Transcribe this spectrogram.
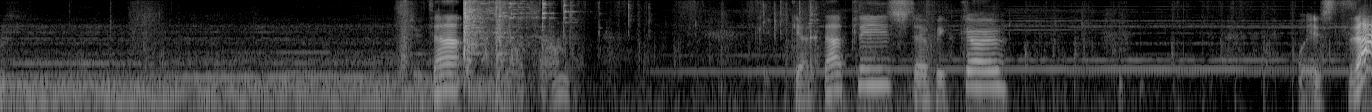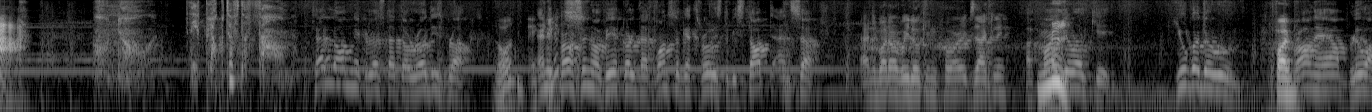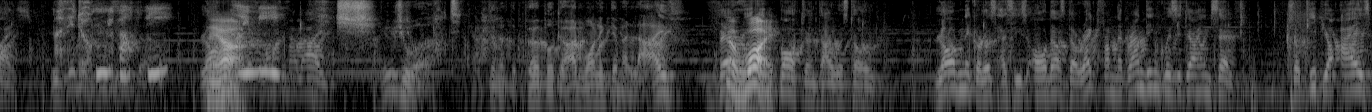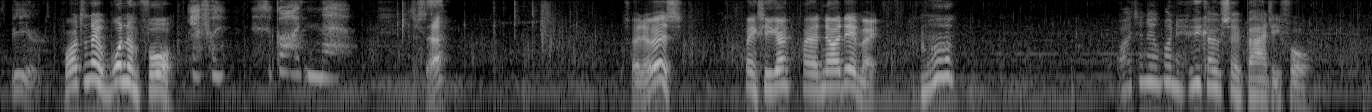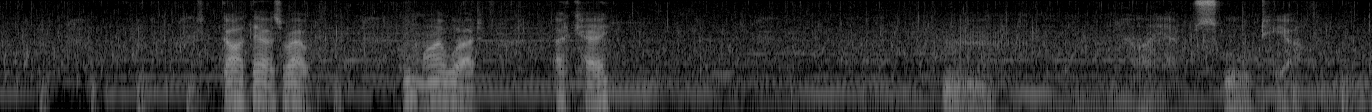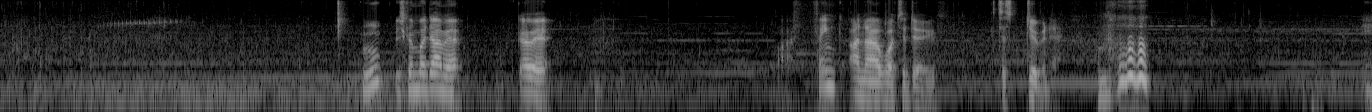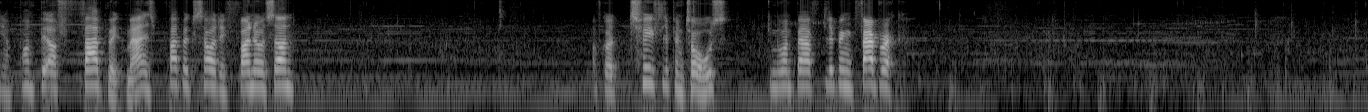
That. Get that, please. There we go. What is that? Oh no. They blocked off the farm. Tell Lord Nicholas that the road is blocked. Lord Nicholas? Any person or vehicle that wants to get through is to be stopped and searched. And what are we looking for exactly? A five-year-old kid, Hugo de Rune, Five. brown hair, blue eyes. His Are they talking about me? Lord They are. Nicholas I mean- wants him alive. Shh. Usual. Captain of the Purple Guard wanting them alive? Very why? important, I was told. Lord Nicholas has his orders direct from the Grand Inquisitor himself. So keep your eyes peeled. What do I know? One and four. Careful. There's a garden there. Is there? So there is. Thanks, Hugo. I had no idea, mate. What? Why do no one Hugo so badly for? There's a guard there as well. Oh my word. Okay. Hmm. I am schooled here. Oop, he's coming down here. Go here. I think I know what to do. It's just doing it. Need one bit of fabric, man. Is fabric find, oh, son? I've got two flipping tools. Give me one bit of flipping fabric.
